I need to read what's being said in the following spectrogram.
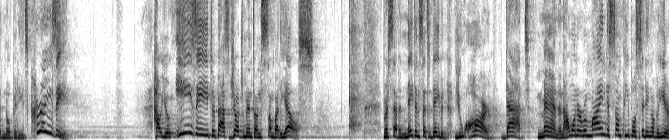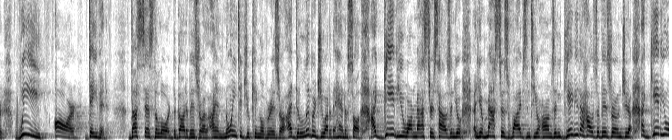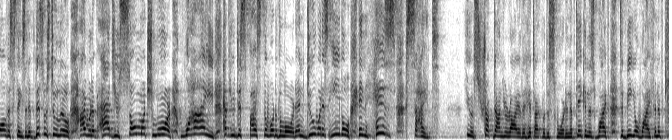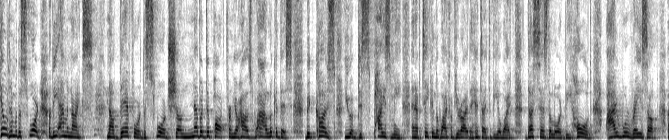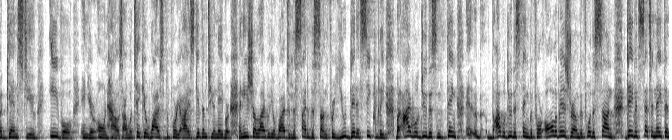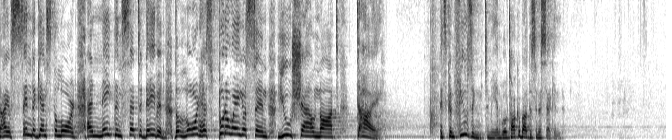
had no pity. It's crazy how you're easy to pass judgment on somebody else. Verse 7 Nathan said to David, You are that man. And I want to remind some people sitting over here, we are David. Thus says the Lord, the God of Israel I anointed you king over Israel. I delivered you out of the hand of Saul. I gave you our master's house and your, and your master's wives into your arms and gave you the house of Israel and Judah. I gave you all these things. And if this was too little, I would have added you so much more. Why have you despised the word of the Lord and do what is evil in his sight? You have struck down Uriah the Hittite with a sword, and have taken his wife to be your wife, and have killed him with a sword of the Ammonites. Now, therefore, the sword shall never depart from your house. Wow, look at this. Because you have despised me and have taken the wife of Uriah the Hittite to be your wife. Thus says the Lord Behold, I will raise up against you evil in your own house. I will take your wives before your eyes, give them to your neighbor, and he shall lie with your wives in the sight of the sun, for you did it secretly. But I will do this thing, I will do this thing before all of Israel and before the sun David said to Nathan, I have sinned against the Lord. And Nathan said to David, The Lord has put away your sin. You shall not die. It's confusing to me, and we'll talk about this in a second.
